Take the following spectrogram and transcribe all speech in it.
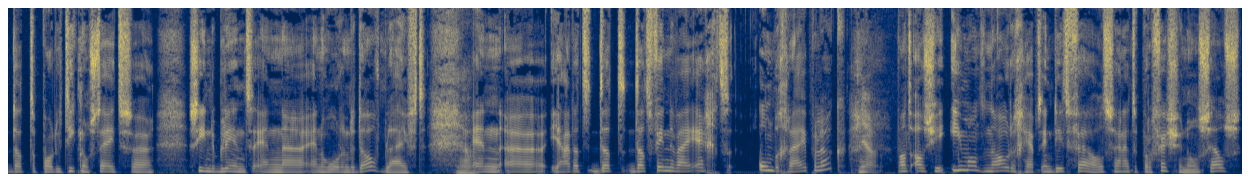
dat de politiek nog steeds ziende blind en, en horende doof blijft. Ja. En uh, ja, dat, dat, dat vinden wij echt onbegrijpelijk. Ja. Want als je iemand nodig hebt in dit veld, zijn het de professionals. Zelfs,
